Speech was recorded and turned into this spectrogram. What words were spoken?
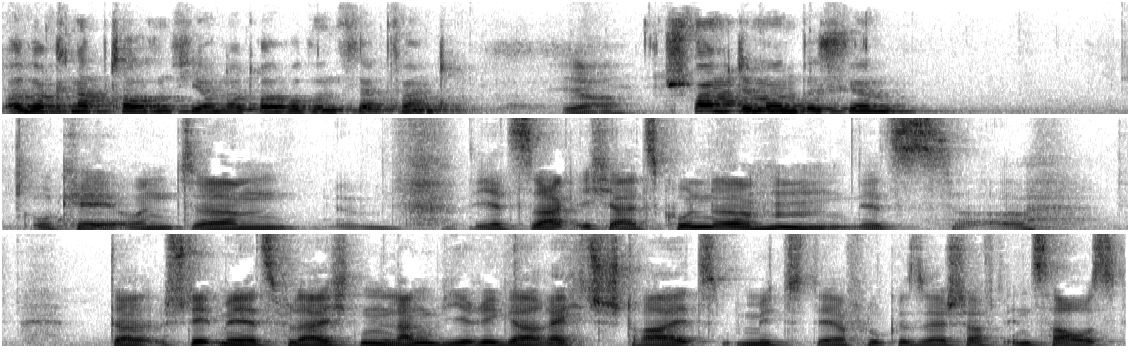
aber knapp 1400 Euro sind es derzeit. Ja. Schwankt immer ein bisschen. Okay, und ähm, jetzt sage ich als Kunde, hm, jetzt. Äh, da steht mir jetzt vielleicht ein langwieriger Rechtsstreit mit der Fluggesellschaft ins Haus.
